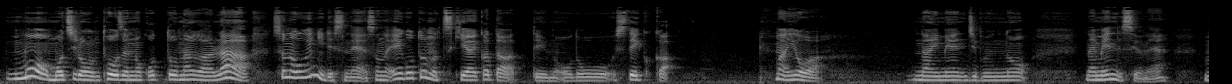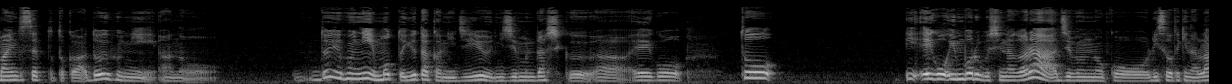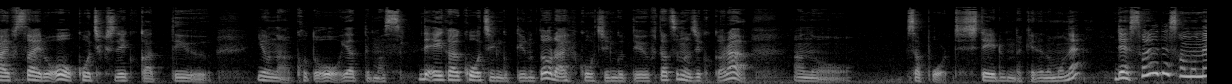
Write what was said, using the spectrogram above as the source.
ももちろん当然のことながらその上にですねその英語との付き合い方っていうのをどうしていくか。まあ要は内面自分の内面ですよね。マインドセットとかどういうふうにあのどういうふうにもっと豊かに自由に自分らしくあ英語と英語をインボルブしながら自分のこう理想的なライフスタイルを構築していくかっていうようなことをやってます。で英会話コーチングっていうのとライフコーチングっていう2つの軸からあのサポートしているんだけれどもね。でそれでそのね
